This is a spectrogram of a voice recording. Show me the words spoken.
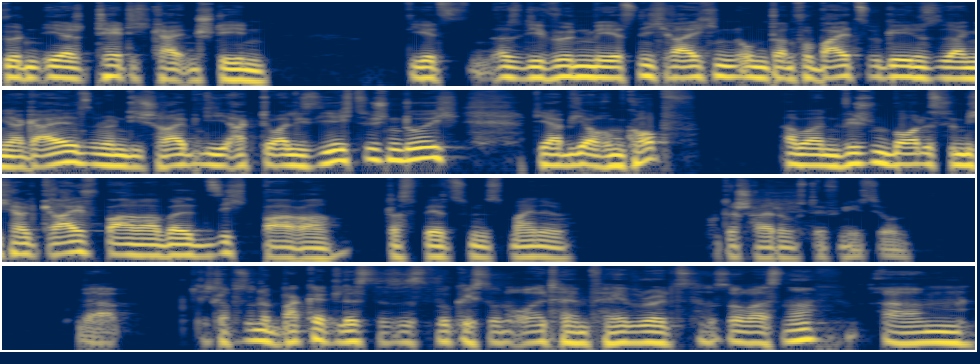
würden eher Tätigkeiten stehen die jetzt, also die würden mir jetzt nicht reichen, um dann vorbeizugehen und zu sagen, ja geil, sondern die schreibe, die aktualisiere ich zwischendurch, die habe ich auch im Kopf aber ein Vision Board ist für mich halt greifbarer, weil sichtbarer. Das wäre zumindest meine Unterscheidungsdefinition. Ja, ich glaube, so eine Bucketlist, das ist wirklich so ein All-Time-Favorite, sowas, ne? Ähm,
